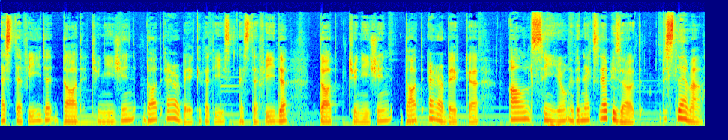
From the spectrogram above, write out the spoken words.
astafid.tunisian.arabic. That is astafid.tunisian.arabic. I'll see you in the next episode. Bislema.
